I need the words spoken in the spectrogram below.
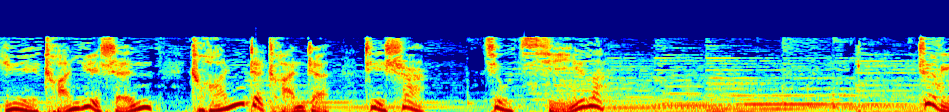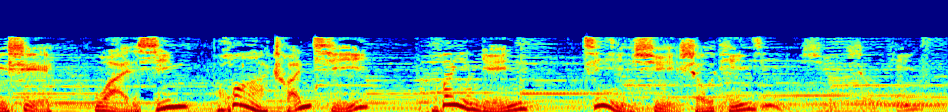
越传越神，传着传着这事儿就齐了。这里是晚星画传奇，欢迎您继续收听，继续收听。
